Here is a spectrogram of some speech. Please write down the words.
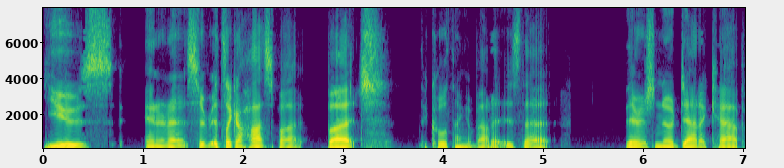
use internet service. It's like a hotspot, but the cool thing about it is that there's no data cap,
